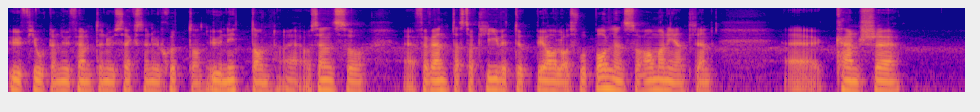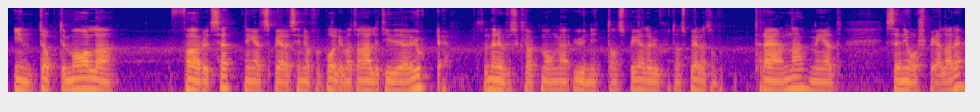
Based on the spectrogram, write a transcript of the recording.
U14, U15, U16, U17, U19 och sen så förväntas ta klivet upp i A-lagsfotbollen så har man egentligen kanske inte optimala förutsättningar att spela seniorfotboll i och med att man aldrig tidigare har gjort det. Sen är det såklart många U19-spelare, U17-spelare som får träna med seniorspelare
